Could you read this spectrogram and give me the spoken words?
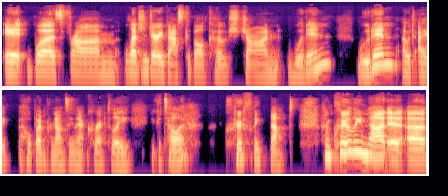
it was from legendary basketball coach John Wooden. Wooden, I, I hope I'm pronouncing that correctly. You could tell I'm clearly not. I'm clearly not a, a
